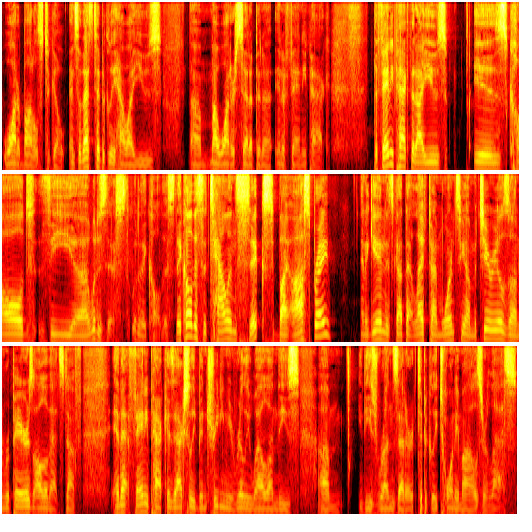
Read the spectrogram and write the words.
water bottles to go. And so that's typically how I use um, my water setup in a in a fanny pack. The fanny pack that I use is called the uh, what is this? What do they call this? They call this the Talon Six by Osprey. And again, it's got that lifetime warranty on materials, on repairs, all of that stuff. And that fanny pack has actually been treating me really well on these um, these runs that are typically 20 miles or less.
